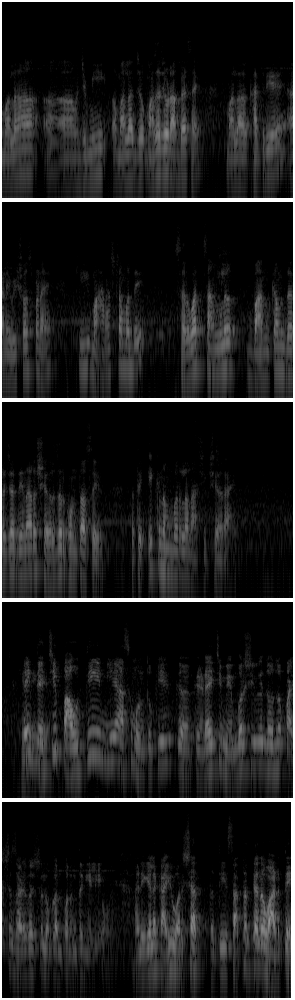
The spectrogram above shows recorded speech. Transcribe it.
मला म्हणजे मी मला जो माझा जेवढा अभ्यास आहे मला खात्री आहे आणि विश्वास पण आहे की महाराष्ट्रामध्ये सर्वात चांगलं बांधकाम दर्जा देणारं शहर जर कोणतं असेल तर ते एक नंबरला नाशिक शहर आहे. हे त्याची पावती मी असं म्हणतो की क- क्रीडाची मेंबरशिप जवळजवळ पाचशे साडेपाचशे लोकांपर्यंत गेली आणि गेल्या काही वर्षात तर ती सातत्यानं वाढते.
